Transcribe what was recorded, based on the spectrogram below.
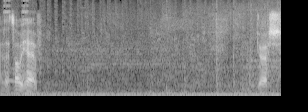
That's all we have. Gosh.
